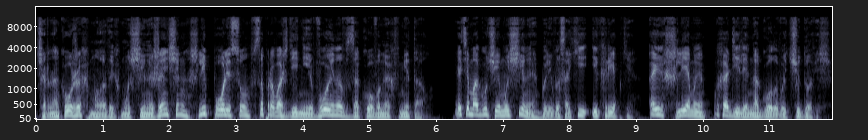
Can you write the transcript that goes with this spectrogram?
чернокожих молодых мужчин и женщин шли по лесу в сопровождении воинов, закованных в металл. Эти могучие мужчины были высоки и крепкие, а их шлемы походили на головы чудовищ.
